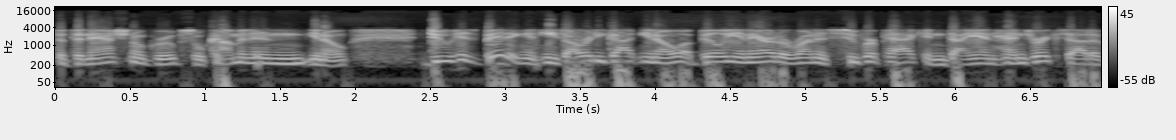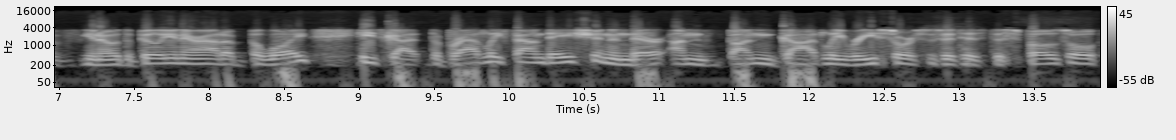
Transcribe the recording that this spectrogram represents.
that the national groups will come in and you know do his bidding. And he's already got you know a billionaire to run his super PAC and Diane Hendricks out of you know the billionaire out of Beloit. He's got the Bradley Foundation and their un- ungodly resources at his disposal.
